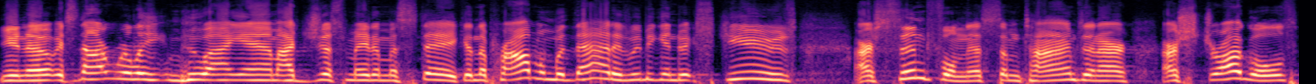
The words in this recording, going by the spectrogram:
You know, it's not really who I am. I just made a mistake. And the problem with that is we begin to excuse our sinfulness sometimes and our, our struggles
